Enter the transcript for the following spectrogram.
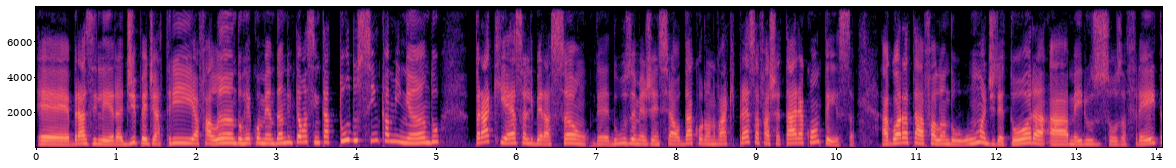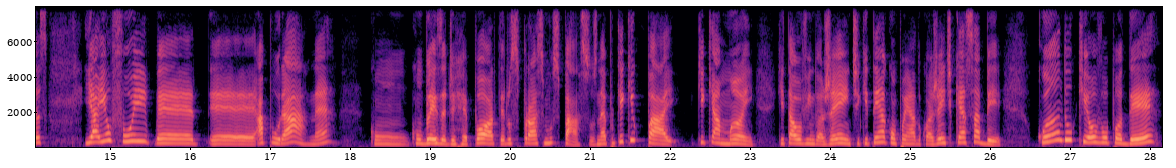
é, Brasileira de Pediatria, falando, recomendando. Então, assim, tá tudo se encaminhando para que essa liberação de, do uso emergencial da Coronavac para essa faixa etária aconteça. Agora está falando uma diretora, a Meiruso Souza Freitas, e aí eu fui é, é, apurar, né, com, com blazer de repórter os próximos passos, né? Por que, que o pai, que, que a mãe que está ouvindo a gente, que tem acompanhado com a gente, quer saber? Quando que eu vou poder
